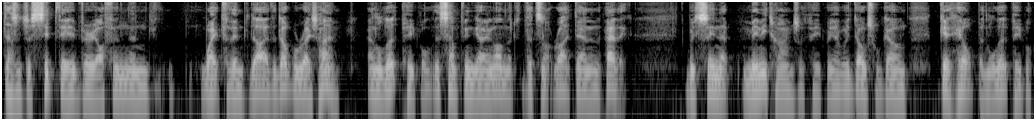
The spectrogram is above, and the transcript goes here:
doesn't just sit there very often and wait for them to die. The dog will race home and alert people there's something going on that, that's not right down in the paddock. We've seen that many times with people, you know, where dogs will go and get help and alert people.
